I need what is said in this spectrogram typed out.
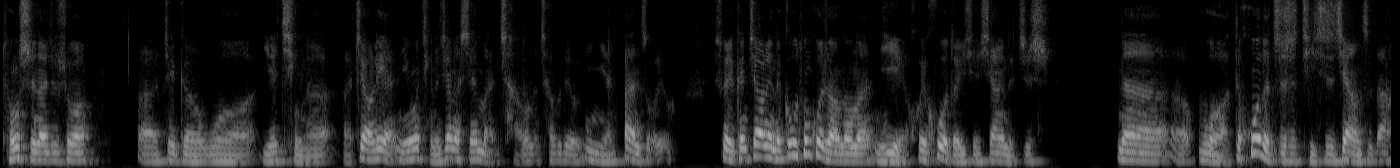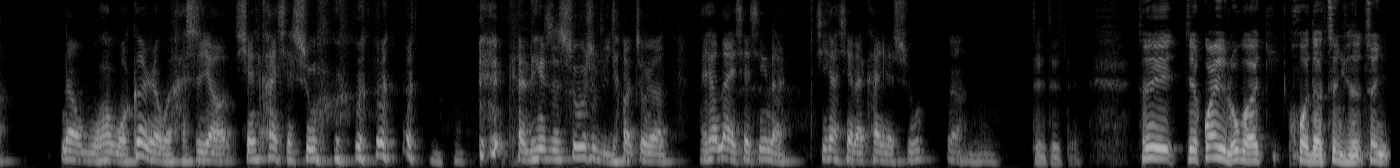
同时呢，就说，呃，这个我也请了呃教练，因为我请的教练时间蛮长的，差不多有一年半左右，所以跟教练的沟通过程当中呢，你也会获得一些相应的知识。那呃，我的获得知识体系是这样子的啊。那我我个人认为还是要先看一些书，肯定是书是比较重要的，还要耐下心来，静下心来看一些书。嗯，对对对。所以，就关于如何获得正确的正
